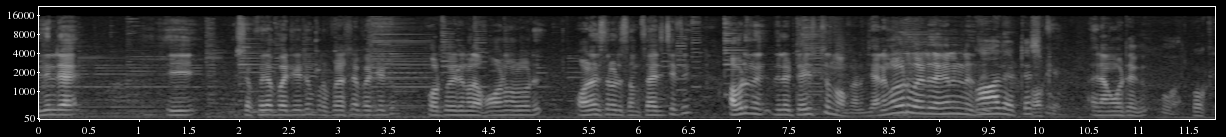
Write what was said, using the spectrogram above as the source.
ഇതിന്റെ ഈ ഷെഫിനെ പറ്റിയിട്ടും പ്രിപ്പറേഷനെ പറ്റിയിട്ടും പുറത്തു പോയി നിങ്ങളെ ഓണറോട് ഓണേഴ്സിനോട് സംസാരിച്ചിട്ട് അവിടുന്ന് ഇതിന്റെ ടേസ്റ്റ് നോക്കണം. ജനങ്ങളോട് വേണ്ടത് എങ്ങനെയുണ്ട് ഓക്കെ അതിനങ്ങോട്ടേക്ക് പോവാം. ഓക്കെ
